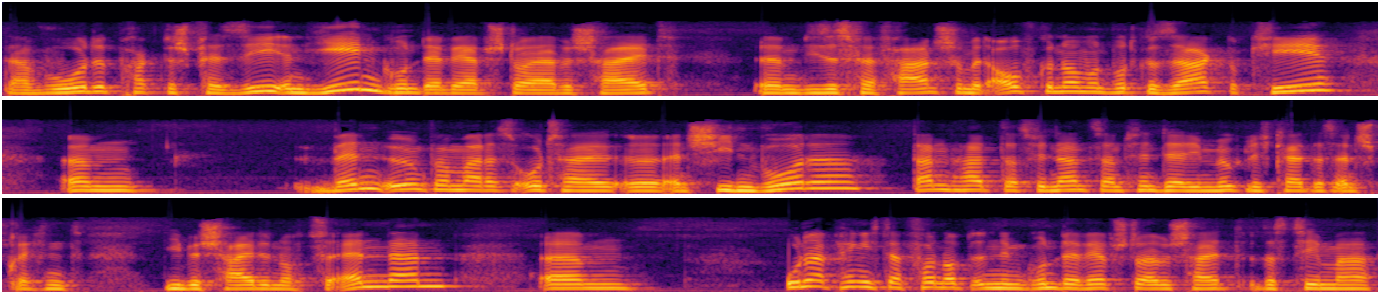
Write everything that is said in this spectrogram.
da wurde praktisch per se in jeden Grunderwerbsteuerbescheid ähm, dieses Verfahren schon mit aufgenommen und wurde gesagt, okay, ähm, wenn irgendwann mal das Urteil äh, entschieden wurde, dann hat das Finanzamt hinterher die Möglichkeit, das entsprechend die Bescheide noch zu ändern. Ähm, unabhängig davon, ob in dem Grunderwerbsteuerbescheid das Thema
